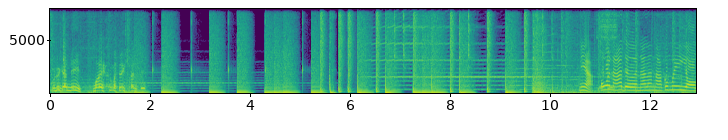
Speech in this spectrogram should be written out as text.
มาด้วยกันดิไม่ไม่ด้วยกัน เนี่ยเพราะว่าน้าเดินนะแล้วน้าก็ไม่ยอม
